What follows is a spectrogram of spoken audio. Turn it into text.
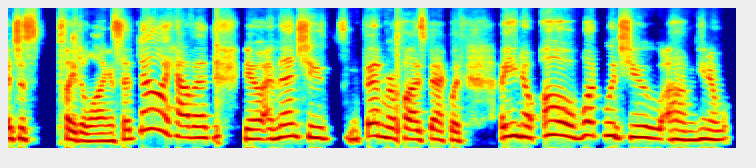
it just played along and said, no, I haven't, you know, and then she then replies back with, oh, you know, oh, what would you, um, you know,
